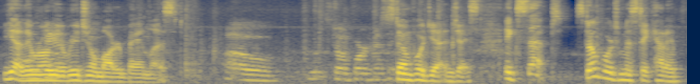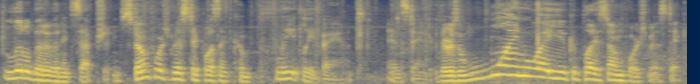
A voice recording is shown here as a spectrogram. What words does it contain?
Yeah, they were on the original Modern ban list. Oh, Stoneforge Mystic? Stoneforge, yeah, and Jace. Except Stoneforge Mystic had a little bit of an exception. Stoneforge Mystic wasn't completely banned in Standard. There was one way you could play Stoneforge Mystic,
